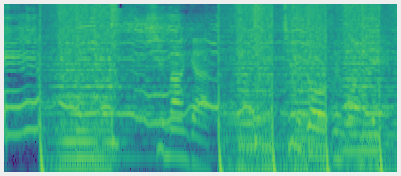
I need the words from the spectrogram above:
Mm. Tshimanga. Two goals in one game.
